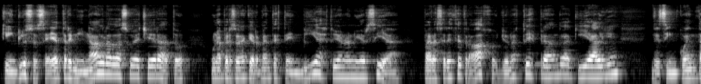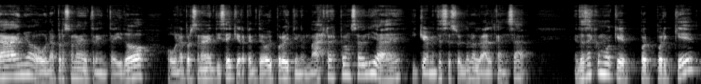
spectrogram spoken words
que incluso se haya terminado graduado su bachillerato, una persona que de repente esté en vía de estudiar en la universidad para hacer este trabajo. Yo no estoy esperando aquí a alguien de 50 años o una persona de 32 o una persona de 26 que de repente hoy por hoy tiene más responsabilidades y que obviamente ese sueldo no le va a alcanzar. Entonces como que, ¿por, por qué?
